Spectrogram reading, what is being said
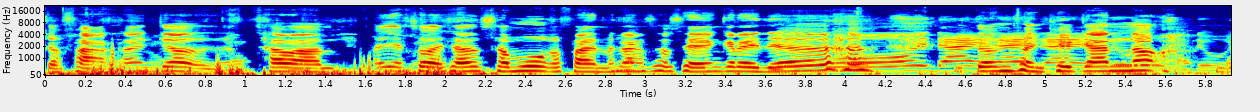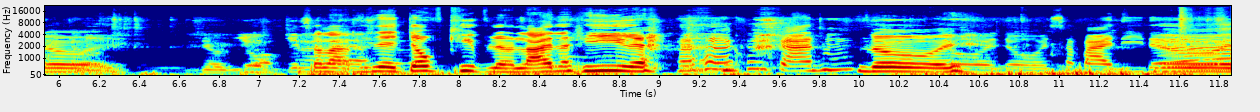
ก็ฝากทางเจ้าถ้าว่าใครอยากช่วยทางสมูก็ฝากมาทางเสาแสงก็ได้เด้อโดยได้ต้นเพิ่นคือกันเนาะโดยโดโดยย เกี่ยวโยงกินสละที่ได้จบคลิปแล้วหลายนาทีเลยคือกัน โดย โดยโดยสบายดีโดเด้อย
